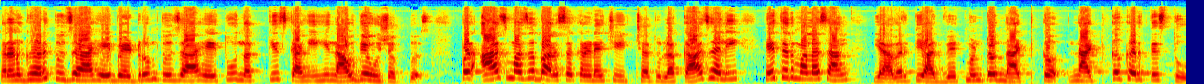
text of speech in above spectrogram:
कारण घर तुझं आहे बेडरूम तुझं आहे तू नक्कीच काहीही नाव देऊ शकतोस. पण आज माझं बारसं करण्याची इच्छा तुला का झाली? हे तर मला सांग. यावरती अद्वैत म्हणतो नाटकं नाटकं करतेस तू.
